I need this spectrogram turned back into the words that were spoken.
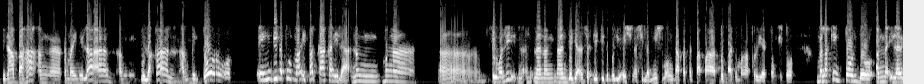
binabaha ang uh, Kamaynilaan, ang Bulacan, Mm. ang Mindoro. eh hindi na po maipagkakaila ng mga ah, tiwali na, na, nang nandiyan sa DPWH na sila mismo ang dapat nagpapatupad ng mga proyektong ito. Malaking pondo ang naila,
